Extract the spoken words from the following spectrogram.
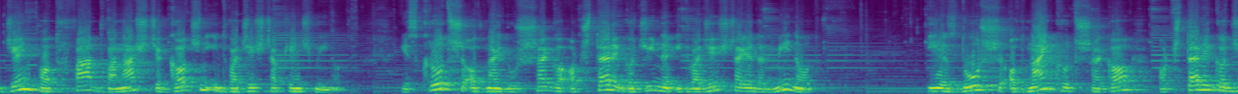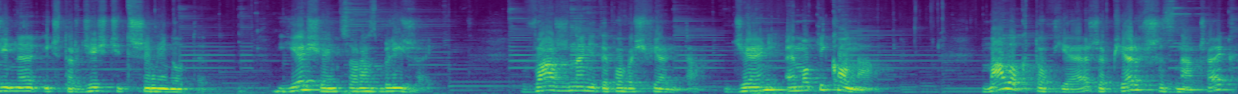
Dzień potrwa 12 godzin i 25 minut. Jest krótszy od najdłuższego o 4 godziny i 21 minut i jest dłuższy od najkrótszego o 4 godziny i 43 minuty. Jesień coraz bliżej. Ważne, nietypowe święta. Dzień emotikona. Mało kto wie, że pierwszy znaczek,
